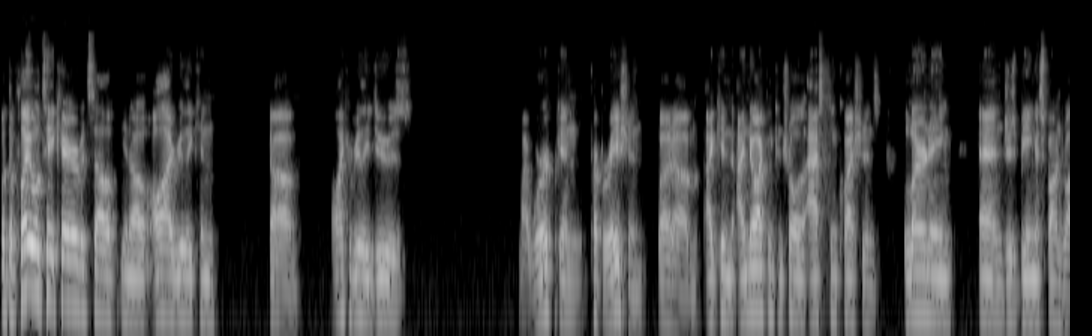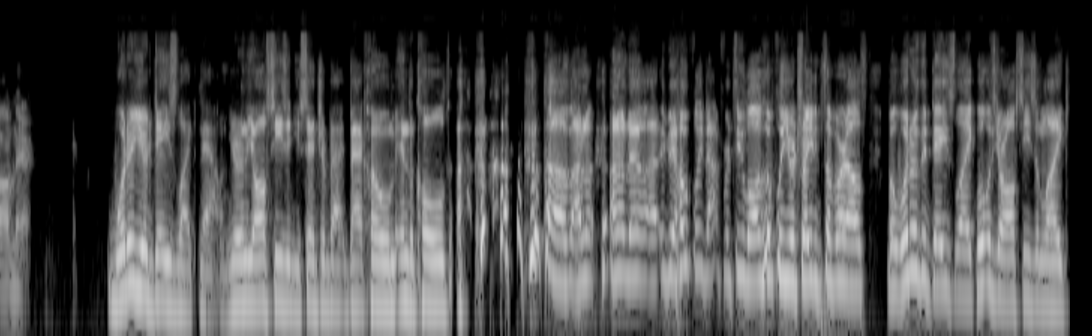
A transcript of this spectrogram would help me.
but the play will take care of itself. You know all i really can uh, all i can really do is my work and preparation but um, i can i know i can control asking questions learning and just being a sponge while I'm there. What are your days like now? You're in the off season. You said you're back back home in the cold. um, I don't I don't know. I mean, hopefully not for too long. Hopefully you're trading somewhere else. But what are the days like? What was your off season like?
